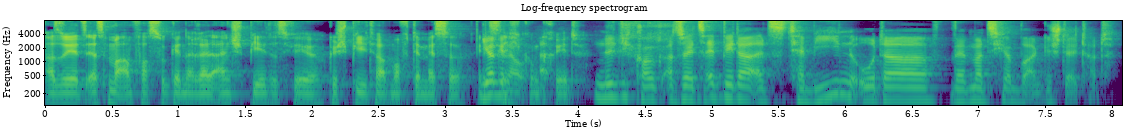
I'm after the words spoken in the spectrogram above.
Also jetzt erstmal einfach so generell ein Spiel, das wir gespielt haben auf der Messe. Jetzt ja, genau. Nicht konkret. Äh, nicht konk also jetzt entweder als Termin oder wenn man sich irgendwo angestellt hat.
